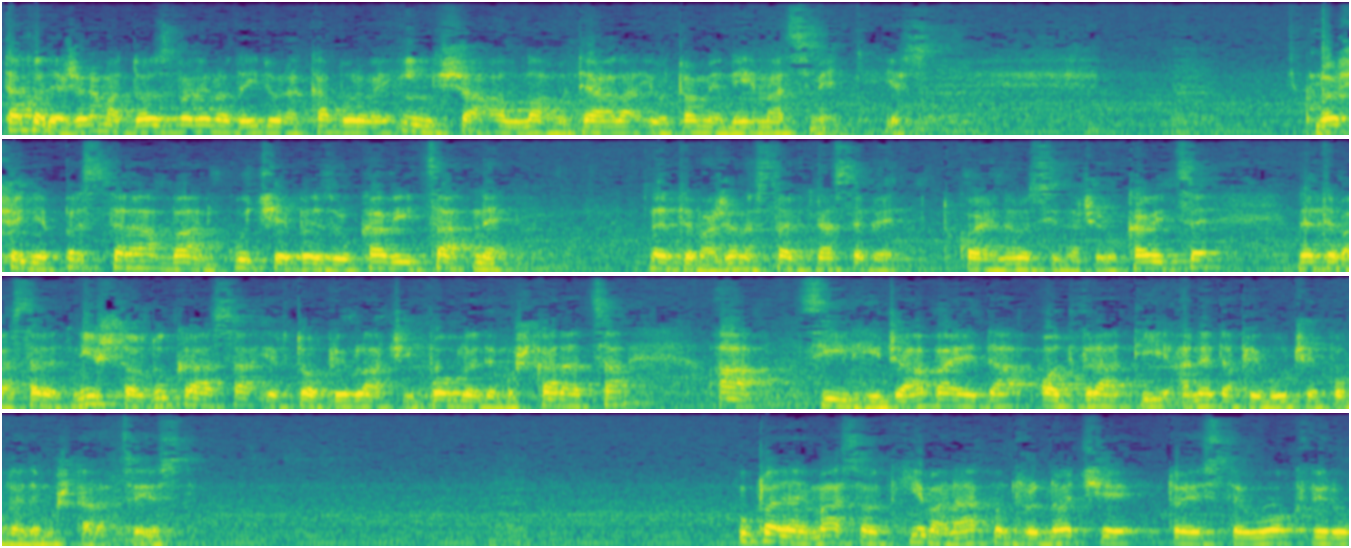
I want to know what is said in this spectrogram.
Tako da je ženama dozvoljeno da idu na kaburove inša Allahu Teala i u tome nema smetnje. Yes. Nošenje prstena van kuće bez rukavica, ne. Ne treba žena staviti na sebe koja ne nosi znači rukavice, ne treba staviti ništa od ukrasa jer to privlači poglede muškaraca, a cilj hijjaba je da odvrati, a ne da privuče poglede muškaraca. Jeste uklanjanje masa od tkiva nakon trudnoće, to jeste u okviru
